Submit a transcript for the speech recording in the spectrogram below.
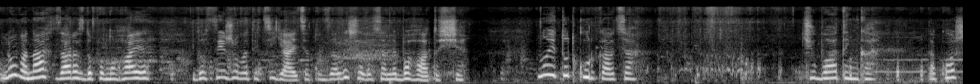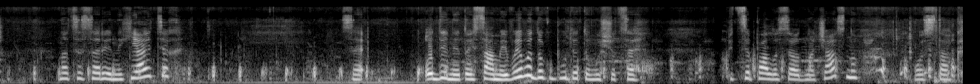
Ну, вона зараз допомагає досиджувати ці яйця. Тут залишилося небагато ще. Ну і тут курка оця чубатенька. Також на цесариних яйцях. Це один і той самий виводок буде, тому що це підсипалося одночасно. Ось так.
